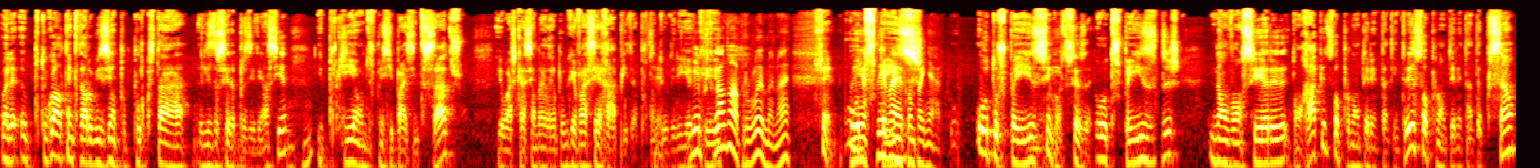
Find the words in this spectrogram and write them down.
Olha, Portugal tem que dar o exemplo porque está a exercer a presidência uhum. e porque é um dos principais interessados. Eu acho que a Assembleia da República vai ser rápida, portanto sim. eu diria e em que... Portugal não há problema, não é? Sim. O PSD vai acompanhar. Outros países, sim, com certeza, outros países não vão ser tão rápidos, ou por não terem tanto interesse, ou por não terem tanta pressão,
